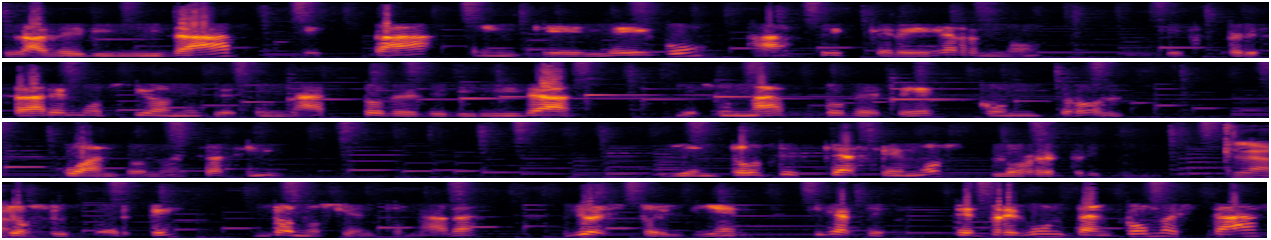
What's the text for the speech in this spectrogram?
La debilidad está en que el ego hace creernos que expresar emociones es un acto de debilidad y es un acto de descontrol, cuando no es así. Y entonces, ¿qué hacemos? Lo reprimimos. claro. Yo soy fuerte, yo no siento nada, yo estoy bien. Fíjate, te preguntan, ¿cómo estás?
